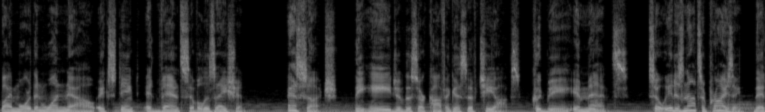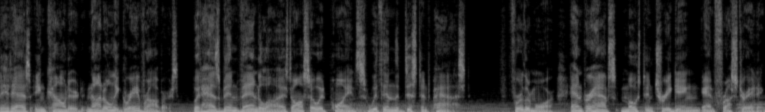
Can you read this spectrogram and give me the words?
by more than one now extinct advanced civilization. As such, the age of the sarcophagus of Cheops could be immense, so it is not surprising that it has encountered not only grave robbers, but has been vandalized also at points within the distant past. Furthermore, and perhaps most intriguing and frustrating,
